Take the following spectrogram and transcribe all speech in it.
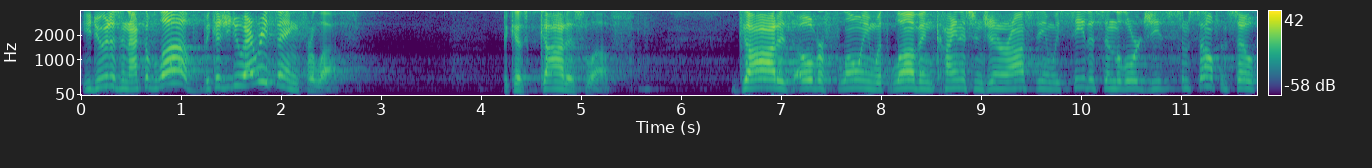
You do it as an act of love because you do everything for love. Because God is love. God is overflowing with love and kindness and generosity, and we see this in the Lord Jesus himself. And so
